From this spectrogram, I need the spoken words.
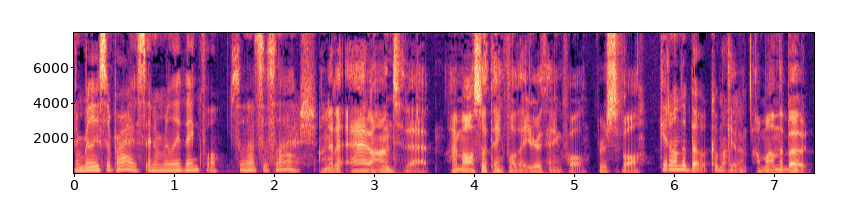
I'm really surprised, and I'm really thankful. So that's a slash. I'm going to add on to that. I'm also thankful that you're thankful. First of all, Get on the boat. Come on. get on, I'm on the boat.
